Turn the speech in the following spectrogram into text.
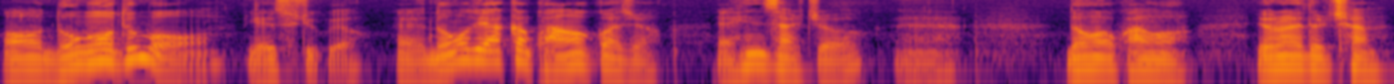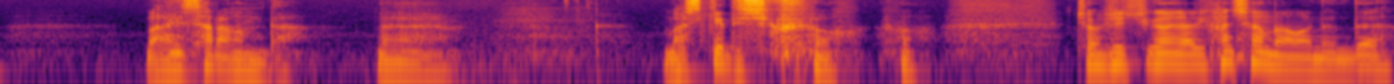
어, 농어도 뭐 예술이고요. 예, 농어도 약간 광어과죠. 예, 흰살 쪽. 예, 농어, 광어. 이런 애들 참 많이 사랑합니다. 네. 맛있게 드시고요. 점심시간이 아직 한참 남았는데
